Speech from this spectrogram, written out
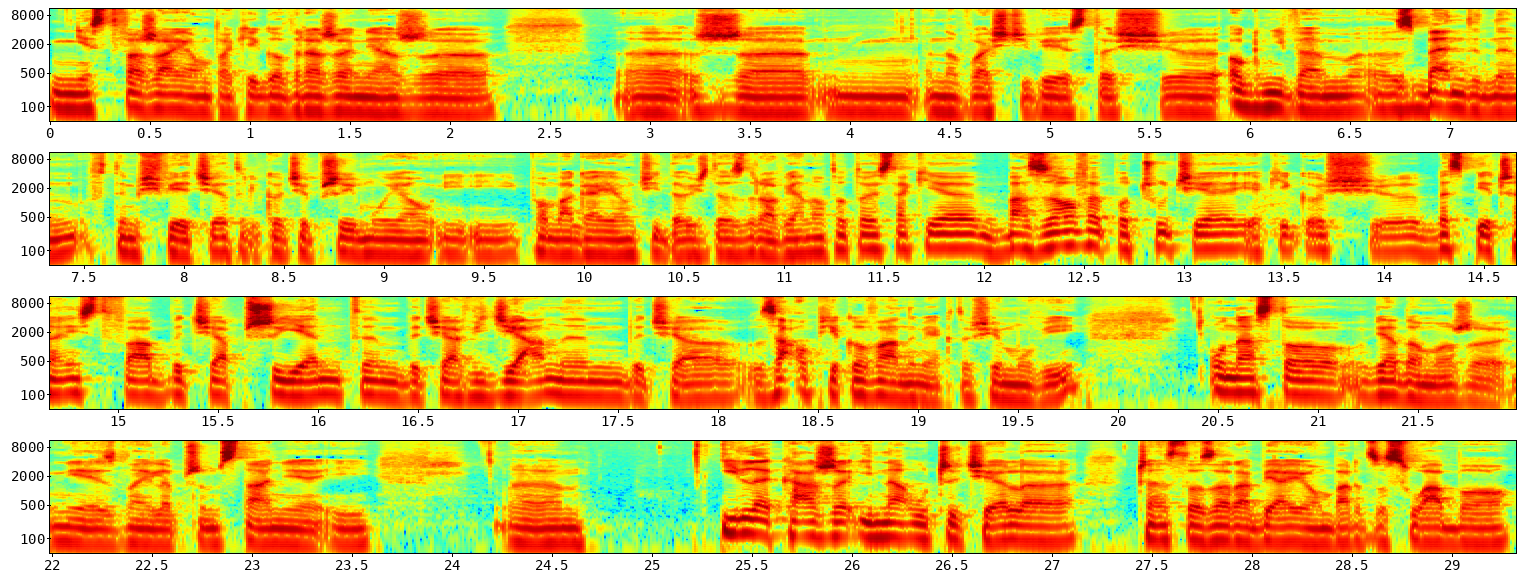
nie stwarzają takiego wrażenia, że E, że mm, no właściwie jesteś e, ogniwem zbędnym w tym świecie, tylko cię przyjmują i, i, pomagają ci dojść do zdrowia, no to to jest takie bazowe poczucie jakiegoś e, bezpieczeństwa, bycia przyjętym, bycia widzianym, bycia zaopiekowanym, jak to się mówi. U nas to wiadomo, że nie jest w najlepszym stanie i i lekarze, i nauczyciele często zarabiają bardzo słabo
